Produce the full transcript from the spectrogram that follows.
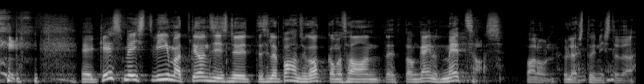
kes meist viimati on siis nüüd selle pahandusega hakkama saanud, et on käinud metsas, palun üles tunnistada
